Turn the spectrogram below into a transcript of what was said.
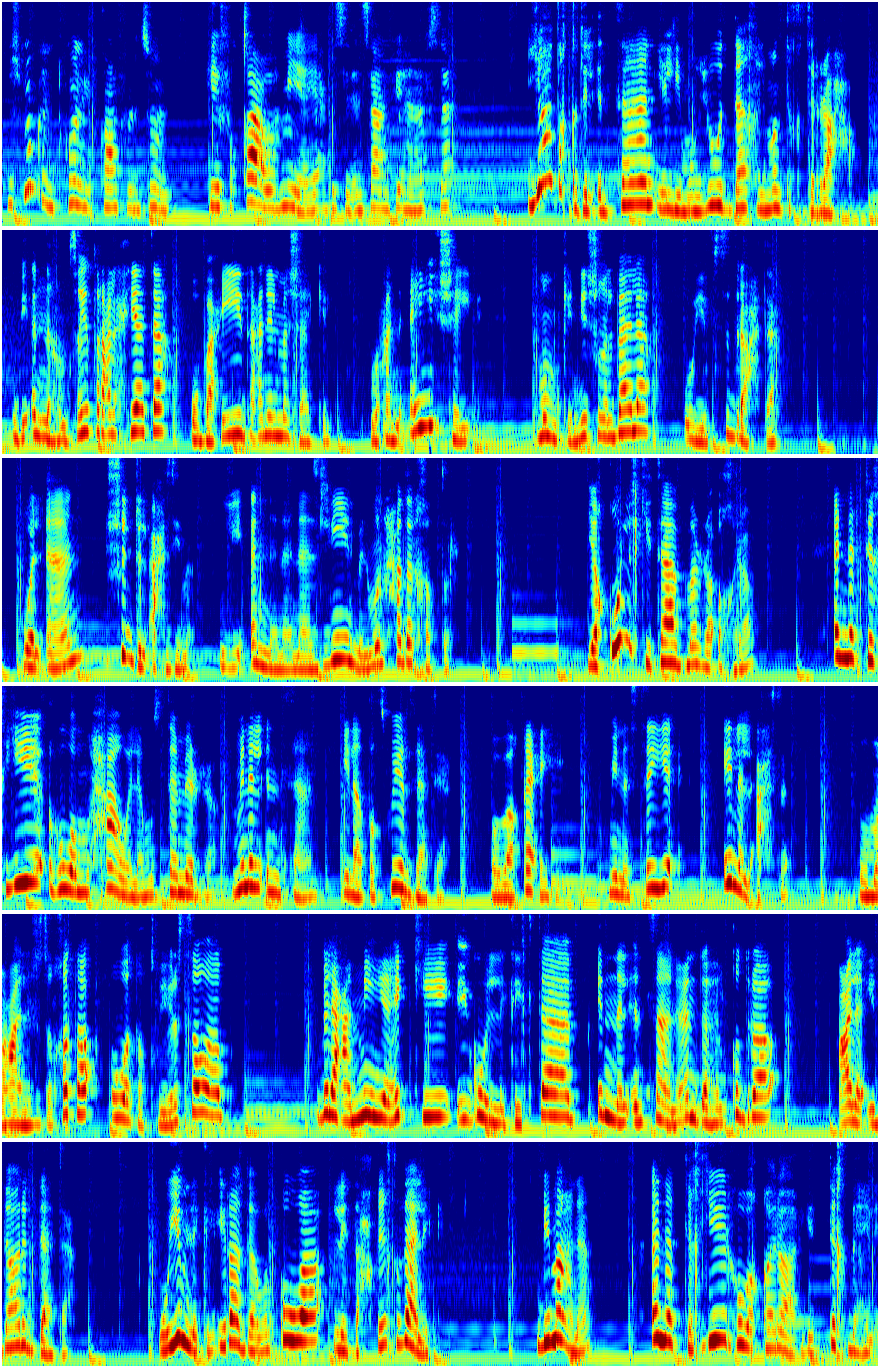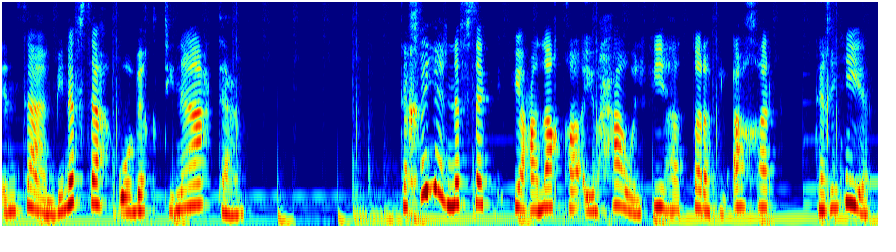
مش ممكن تكون ال comfort zone هي فقاعة وهمية يحبس الإنسان فيها نفسه؟ يعتقد الإنسان يلي موجود داخل منطقة الراحة بأنه مسيطر على حياته وبعيد عن المشاكل وعن أي شيء ممكن يشغل باله ويفسد راحته. والآن شدوا الأحزمة لأننا نازلين من منحدر خطر. يقول الكتاب مرة أخرى أن التغيير هو محاولة مستمرة من الإنسان إلى تطوير ذاته وواقعه من السيء إلى الأحسن. ومعالجة الخطأ هو تطوير الصواب. بالعامية هيك يقول لك الكتاب إن الإنسان عنده القدرة على إدارة ذاته ويملك الإرادة والقوة لتحقيق ذلك. بمعنى أن التغيير هو قرار يتخذه الإنسان بنفسه وباقتناع تام. تخيل نفسك في علاقة يحاول فيها الطرف الآخر تغيير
